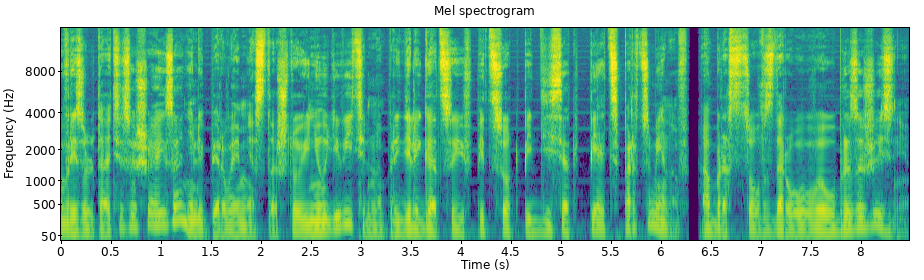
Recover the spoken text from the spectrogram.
В результате США и заняли первое место, что и неудивительно при делегации в 555 спортсменов, образцов здорового образа жизни.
